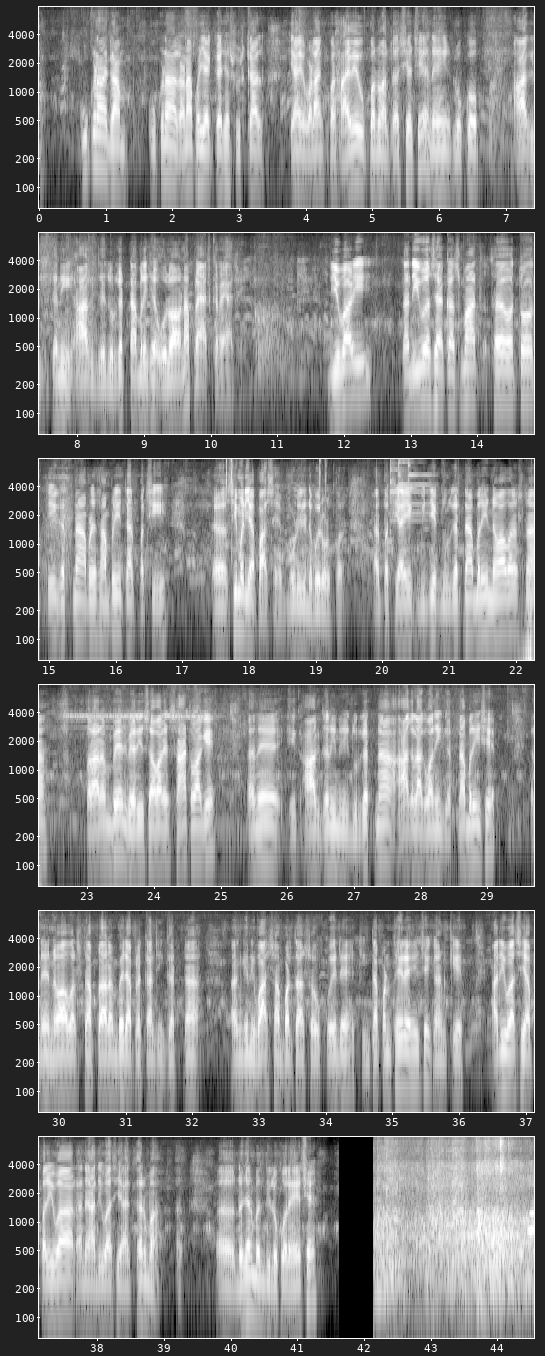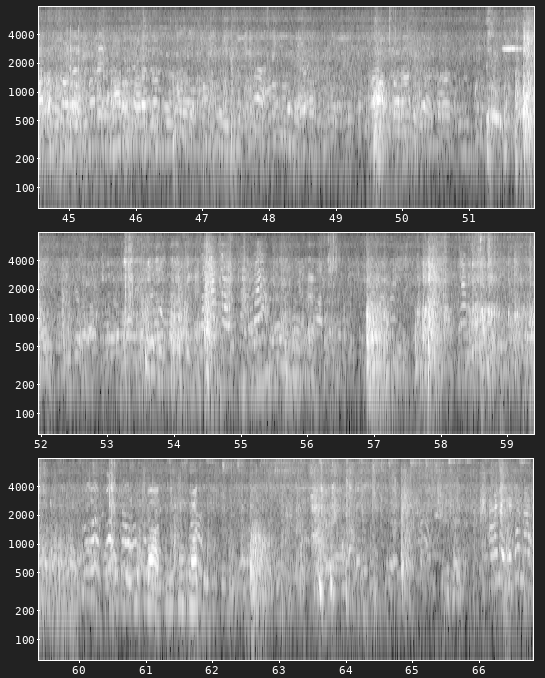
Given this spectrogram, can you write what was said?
કુકણા ગામ કુકણા રણાફળિયા કહે છે શુષ્કાલ ત્યાં વળાંક પર હાઈવે ઉપરનું આ દ્રશ્ય છે અને લોકો આગ જેની આગ જે દુર્ઘટના બની છે ઓલવાના પ્રયાસ કરાયા છે. દિવાળીના દિવસે અકસ્માત થયો હતો, તે ઘટના આપણે સાંભળી, ત્યાર પછી સીમડિયા પાસે, બોડીલી ડભોઈ રોડ પર. ત્યાર પછી આ એક બીજી એક દુર્ઘટના બની, નવા વર્ષના પ્રારંભે જ વહેલી સવારે સાત વાગે અને એક આગજનીની દુર્ઘટના, આગ લાગવાની ઘટના બની છે અને નવા વર્ષના પ્રારંભે જ આ પ્રકારની ઘટના અંગેની વાત સાંભળતા સૌ કોઈને ચિંતા પણ થઈ રહી છે કારણ કે આદિવાસી આ પરિવાર અને આદિવાસી આ ઘરમાં ડઝનબંધી લોકો રહે છે. Bas, muat. Ada dekat nak.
